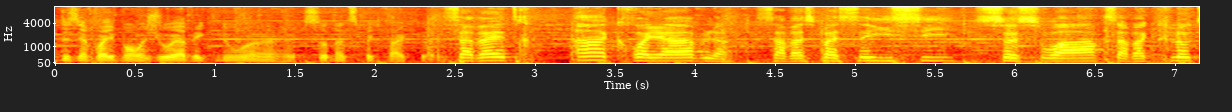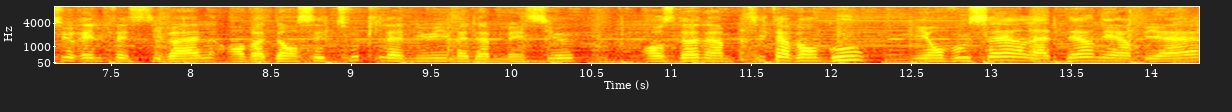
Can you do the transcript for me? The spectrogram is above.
deuxième fois, ils vont jouer avec nous euh, sur notre spectacle. Ça va être incroyable. Ça va se passer ici ce soir. Ça va clôturer le festival. On va danser toute la nuit, mesdames, messieurs. On se donne un petit avant-goût et on vous sert la dernière bière.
